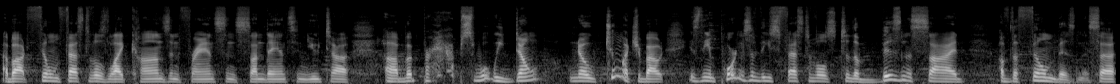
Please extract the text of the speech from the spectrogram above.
about film festivals like Cannes in France and Sundance in Utah, uh, but perhaps what we don't know too much about is the importance of these festivals to the business side of the film business. Uh,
